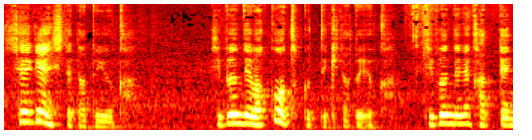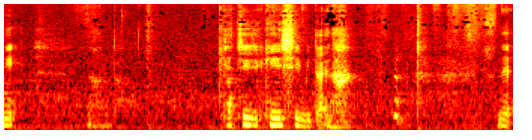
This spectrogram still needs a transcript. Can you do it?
制限してたというか自分で枠を作ってきたというか自分でね勝手になんだ立ち入り禁止みたいな。ね。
